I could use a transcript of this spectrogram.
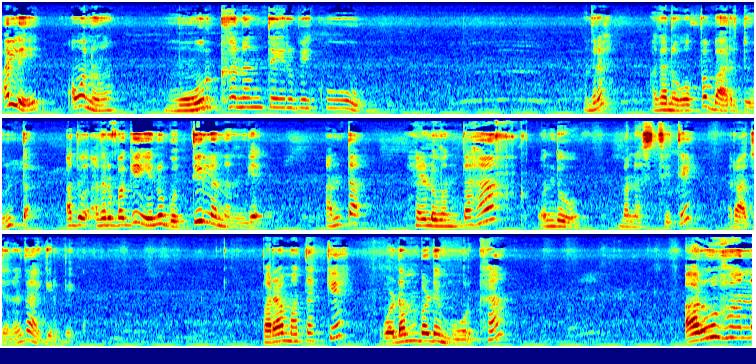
ಅಲ್ಲಿ ಅವನು ಮೂರ್ಖನಂತೆ ಇರಬೇಕು. ಅಂದರೆ ಅದನ್ನು ಒಪ್ಪಬಾರದು ಅಂತ. ಅದು ಅದರ ಬಗ್ಗೆ ಏನೂ ಗೊತ್ತಿಲ್ಲ ನನಗೆ ಅಂತ ಹೇಳುವಂತಹ ಒಂದು ಮನಸ್ಥಿತಿ ರಾಜನದಾಗಿರಬೇಕು. ಪರಮತಕ್ಕೆ ಒಡಂಬಡೆ ಮೂರ್ಖ ಅರುಹನ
